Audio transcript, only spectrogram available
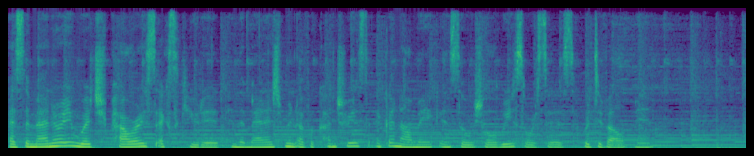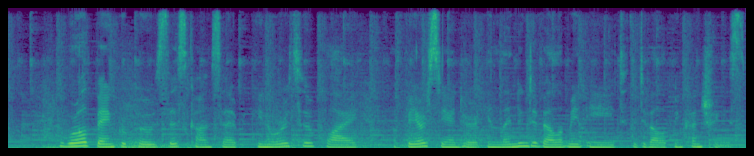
as the manner in which power is executed in the management of a country's economic and social resources for development. The World Bank proposed this concept in order to apply a fair standard in lending development aid to the developing countries.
